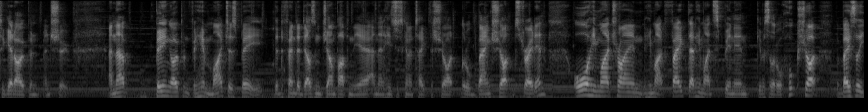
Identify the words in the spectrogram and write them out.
to get open and shoot. And that being open for him might just be the defender doesn't jump up in the air and then he's just going to take the shot, little bank shot straight in. Or he might try and he might fake that, he might spin in, give us a little hook shot. But basically,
